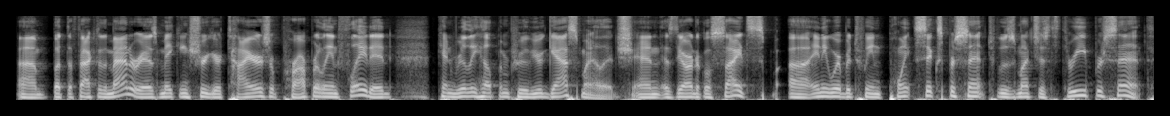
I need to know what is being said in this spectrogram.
Um, but the fact of the matter is, making sure your tires are properly inflated can really help improve your gas mileage. And as the article cites, uh, anywhere between 0.6 percent to as much as three percent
